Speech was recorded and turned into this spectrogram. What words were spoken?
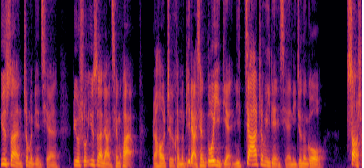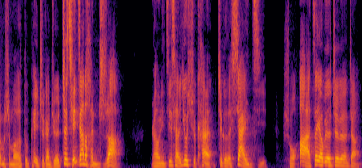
预算这么点钱，例如说预算两千块，然后这个可能比两千多一点，你加这么一点钱，你就能够上什么什么的配置，感觉这钱加的很值啊。然后你接下来又去看这个的下一集，说啊，再要不要这边这样？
